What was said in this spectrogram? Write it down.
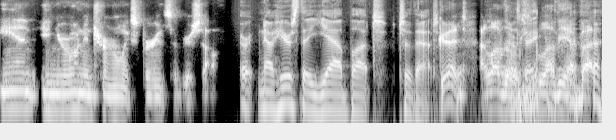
and in your own internal experience of yourself. now here's the yeah but to that. Good. I love those. Okay. Love yeah but.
